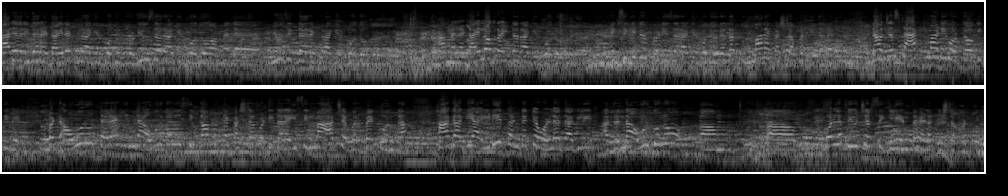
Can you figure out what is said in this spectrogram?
ಯಾರ್ಯಾರಿದ್ದಾರೆ? ಡೈರೆಕ್ಟರ್ ಆಗಿರ್ಬೋದು ಪ್ರೊಡ್ಯೂಸರ್ ಆಗಿರ್ಬೋದು, ಆಮೇಲೆ ಮ್ಯೂಸಿಕ್ ಡೈರೆಕ್ಟರ್ ಆಗಿರ್ಬೋದು, ಆಮೇಲೆ ಡೈಲಾಗ್ ರೈಟರ್ ಆಗಿರ್ಬೋದು ಎಕ್ಸಿಕ್ಯೂಟಿವ್ ಪ್ರೊಡ್ಯೂಸರ್ ಆಗಿರ್ಬೋದು ಇವರೆಲ್ಲ ತುಂಬಾ ಕಷ್ಟಪಟ್ಟಿದ್ದಾರೆ. ನಾವು ಜಸ್ಟ್ ಆ್ಯಕ್ಟ್ ಮಾಡಿ ಹೊಟ್ಟೋಗಿದ್ದೀವಿ ಬಟ್ ಅವರು ತೆರೆ ಹಿಂದೆ ಅವ್ರುಗಳು ಸಿಕ್ಕಾಪಟ್ಟೆ ಕಷ್ಟಪಟ್ಟಿದ್ದಾರೆ. ಈ ಸಿನಿಮಾ ಆಚೆ ಬರಬೇಕು ಅಂತ. ಹಾಗಾಗಿ ಆ ಇಡೀ ತಂಡಕ್ಕೆ ಒಳ್ಳೇದಾಗಲಿ. ಅದರಿಂದ ಅವ್ರಿಗೂ ಒಳ್ಳೆ ಫ್ಯೂಚರ್ ಸಿಗಲಿ ಅಂತ ಹೇಳಕ್ಕೆ ಇಷ್ಟಪಡ್ತೀನಿ.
